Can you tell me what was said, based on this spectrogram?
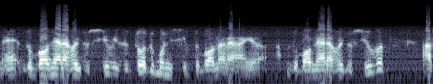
né, do Balneário Arroio do Silva e de todo o município do Balneário, do Balneário Arroio do Silva a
